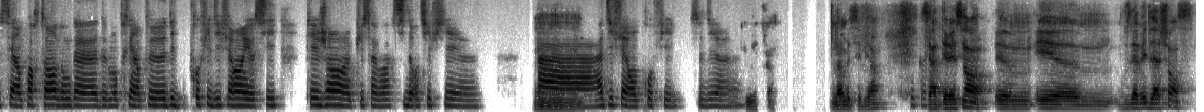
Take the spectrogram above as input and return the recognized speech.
c'est important donc de, de, montrer un peu des profils différents et aussi que les gens puissent savoir s'identifier à, différents profils. Se dire. Euh, non, mais c'est bien. C'est intéressant. Euh, et euh, vous avez de la chance.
